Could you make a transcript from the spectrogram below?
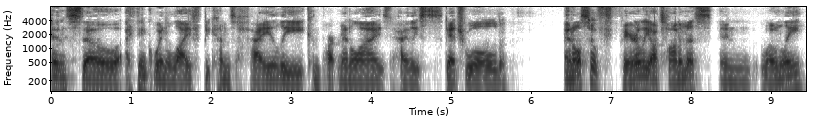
And so I think when life becomes highly compartmentalized, highly scheduled, and also fairly autonomous and lonely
